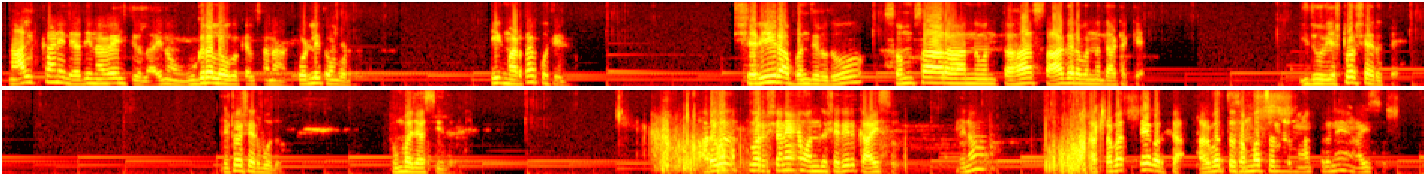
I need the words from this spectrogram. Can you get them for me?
ನಾಲ್ಕು ಕಾಣಿಲಿ ಅದೇ ನಾವ್ ಹೇಳ್ತೀವಲ್ಲ, ಏನೋ ಉಗ್ರಲ್ಲಿ ಹೋಗೋ ಕೆಲ್ಸನ ಕೊಡ್ಲಿ ತಗೊಂಡ್ಬಿಡ್ತು ಹೀಗ್ ಮಾಡ್ತಾ ಕೂತಿದ್ವಿ. ಶರೀರ ಬಂದಿರೋದು ಸಂಸಾರ ಅನ್ನುವಂತಹ ಸಾಗರವನ್ನ ದಾಟಕ್ಕೆ. ಇದು ಎಷ್ಟು ವರ್ಷ ಇರುತ್ತೆ? ಎಷ್ಟು ವರ್ಷ ಇರ್ಬೋದು? ತುಂಬಾ ಜಾಸ್ತಿ ಇದೆ. ಅರವತ್ತು ವರ್ಷನೇ ಒಂದು ಶರೀರ ಆಯುಸ್ಸು ಏನು ಅರವತ್ತೇ ವರ್ಷ, ಅರವತ್ತು ಸಂವತ್ಸರಗಳು ಮಾತ್ರನೇ ಆಯ್ಸು.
